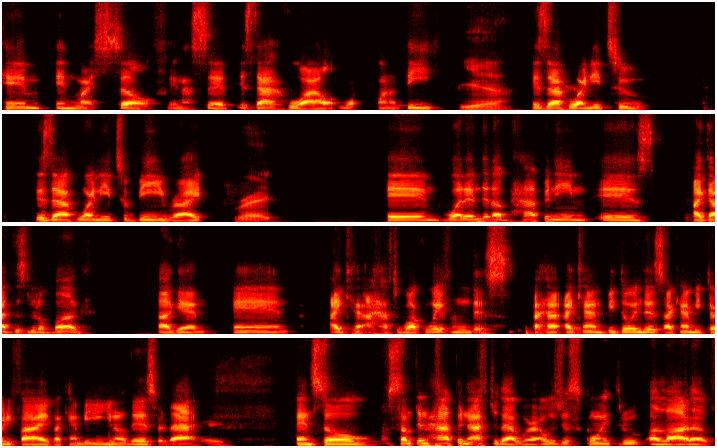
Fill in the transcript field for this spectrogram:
him in myself and i said is that who i want to be? Yeah. Is that who i need to is that who i need to be right? Right and what ended up happening is I got this little bug again. And I can't. I have to walk away from this. I ha- I can't be doing this. I can't be 35. I can't be you know this or that. Right. And so something happened after that where I was just going through a lot of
